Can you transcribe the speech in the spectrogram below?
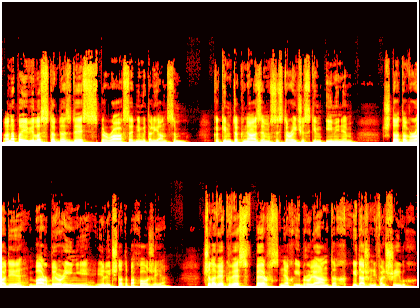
Она появилась тогда здесь сперва с одним итальянцем, каким-то князем с историческим именем, что-то вроде Барберини или что-то похожее. Человек весь в перстнях и бриллиантах, и даже не фальшивых.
